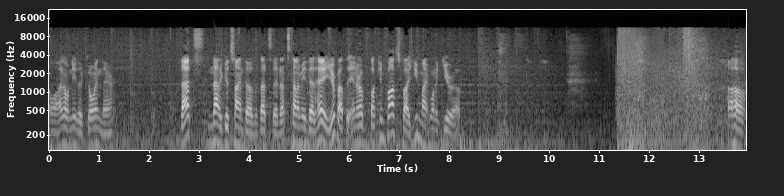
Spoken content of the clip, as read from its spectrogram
Oh, I don't need to go in there. That's not a good sign though that that's there. That's telling me that, hey, you're about to enter a fucking boss fight. You might want to gear up. Oh.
